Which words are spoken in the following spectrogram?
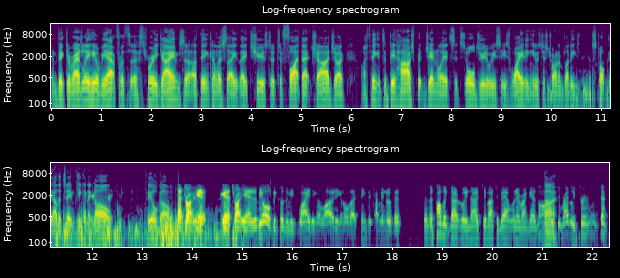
And Victor Radley, he'll be out for th- three games, uh, I think, unless they, they choose to, to fight that charge. I I think it's a bit harsh, but generally it's it's all due to his, his waiting. He was just trying to bloody stop the other team kicking a goal, field goal. That's right. Yeah, yeah, that's right. Yeah, it'll be all because of his waiting and loading and all those things that come into it that, that the public don't really know too much about. When everyone goes, "Oh, No. Victor Radley, three minutes," that's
